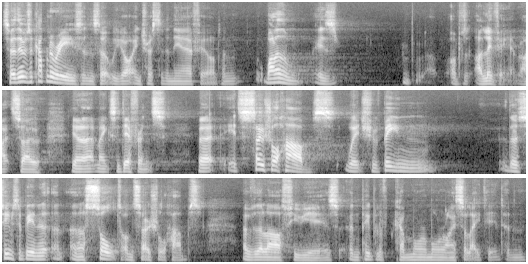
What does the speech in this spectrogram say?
So there was a couple of reasons that we got interested in the airfield, and one of them is I live here, right? So you know that makes a difference. But it's social hubs which have been there seems to be an, an assault on social hubs over the last few years, and people have become more and more isolated. And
